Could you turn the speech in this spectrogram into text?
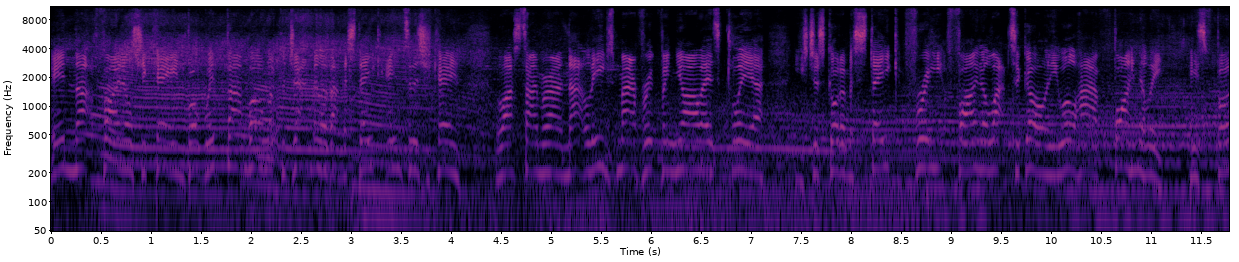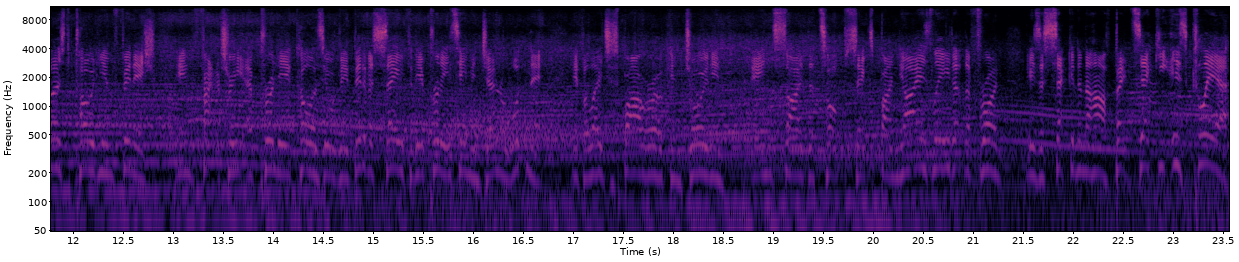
in that final chicane. But with that into the chicane last time around, that leaves Maverick Vinales clear. He's just got a mistake-free final lap to go, and he will have finally his first podium finish in factory Aprilia colours. It would be a bit of a save for the Aprilia team in general, wouldn't it? If Aleix Espargaro can join him inside the top six. Bagnaia's lead at the front is a second and a half. Bezzecchi is clear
